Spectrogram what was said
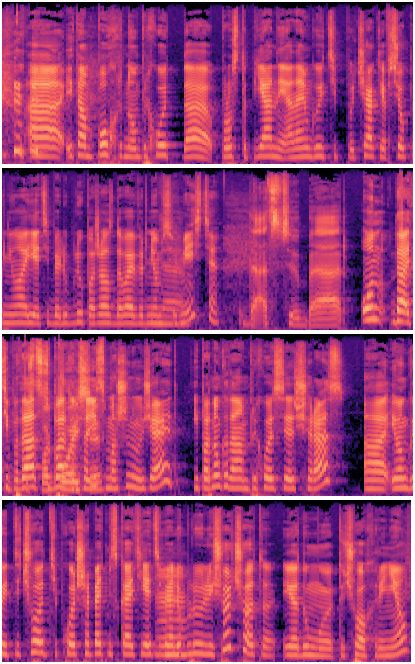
а, и там похороны, он приходит, да, просто пьяный, она ему говорит, типа, Чак, я все поняла, я тебя люблю, пожалуйста, давай вернемся Да. вместе. That's too bad. Он, да, типа, да, Субат, он Успокойся. садится в машину, уезжает, и потом, когда он приходит в следующий раз, а, и он говорит, ты чё, типа, хочешь опять мне сказать, я тебя Мгм. люблю или еще что-то? И я думаю, ты чё, охренел?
